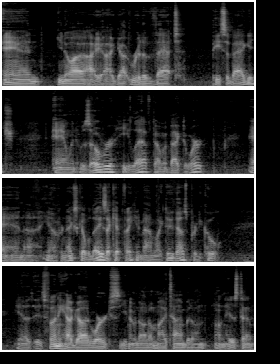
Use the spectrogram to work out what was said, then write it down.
and you know, I, I, I got rid of that piece of baggage. And when it was over, he left. I went back to work. And, uh, you know, for the next couple days, I kept thinking about it. I'm like, dude, that was pretty cool. You know, it's funny how God works, you know, not on my time, but on, on his time.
